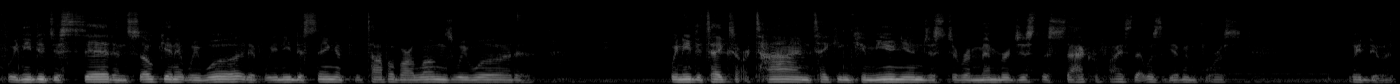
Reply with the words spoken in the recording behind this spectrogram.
if we need to just sit and soak in it, we would. If we need to sing at the top of our lungs, we would. If we need to take our time taking communion just to remember just the sacrifice that was given for us, we'd do it.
